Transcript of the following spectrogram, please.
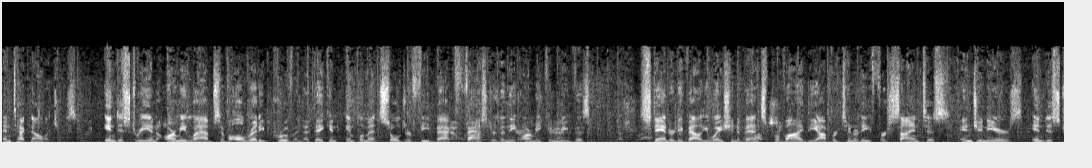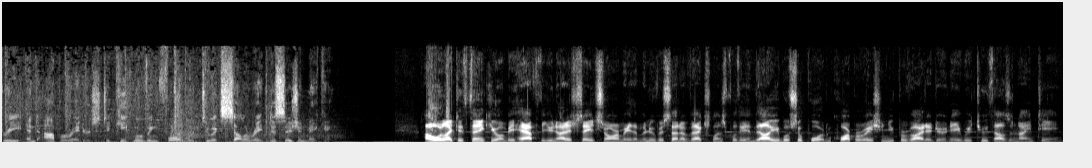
and technologies. Industry and Army labs have already proven that they can implement soldier feedback faster than the Army can revisit. Standard evaluation events provide the opportunity for scientists, engineers, industry, and operators to keep moving forward to accelerate decision making. I would like to thank you on behalf of the United States Army and the Maneuver Center of Excellence for the invaluable support and cooperation you provided during AWE 2019.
